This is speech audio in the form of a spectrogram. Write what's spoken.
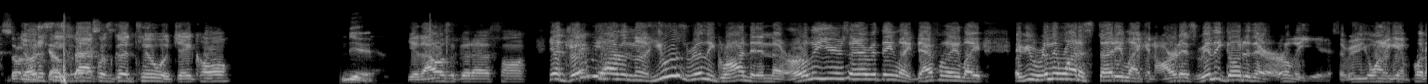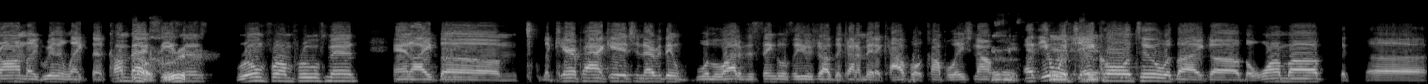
Something Jodeci's back was good too with J Cole. Yeah, yeah, that was a good ass song. Yeah, Drake be having the he was really grinding in the early years and everything. Like definitely like if you really want to study like an artist, really go to their early years. So if you want to get put on like really like the comeback seasons, room for improvement and like the um, the care package and everything with a lot of the singles that he was dropped. They kind of made a comp- compilation out, mm-hmm. and even with J Cole too, with like uh, the warm up, the uh,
